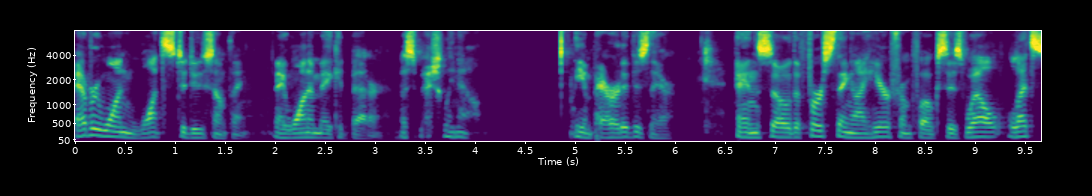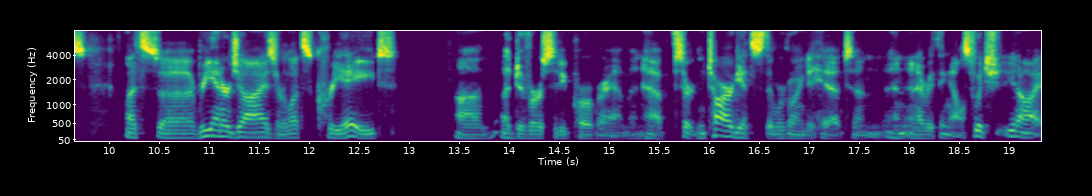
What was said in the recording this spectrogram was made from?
everyone wants to do something. They want to make it better, especially now. The imperative is there. And so the first thing I hear from folks is, well, let's let's uh, re-energize or let's create um, a diversity program and have certain targets that we're going to hit and and, and everything else, which you know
